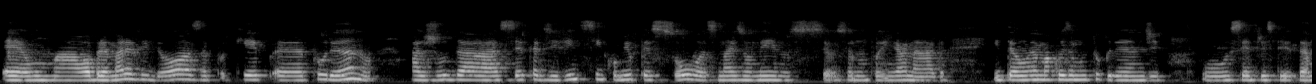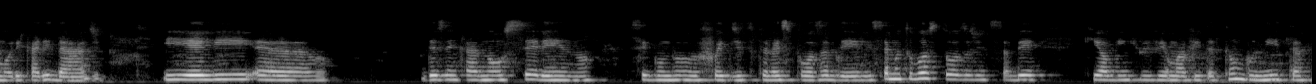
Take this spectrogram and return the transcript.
é uma obra maravilhosa, porque é, por ano ajuda cerca de 25 mil pessoas, mais ou menos, se eu, se eu não estou enganada. Então, é uma coisa muito grande, o Centro Espírita Amor e Caridade. E ele é, desencarnou sereno, segundo foi dito pela esposa dele. Isso é muito gostoso a gente saber que alguém que viveu uma vida tão bonita,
